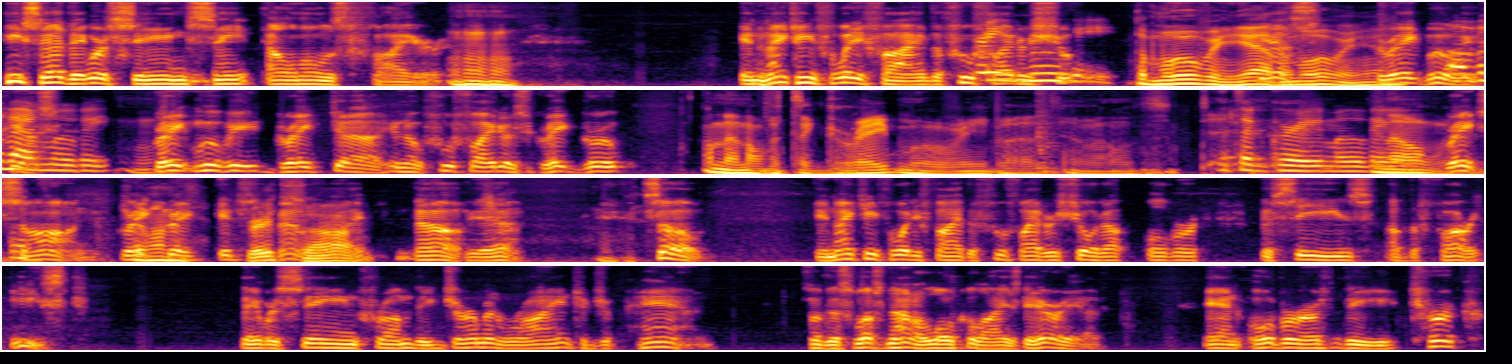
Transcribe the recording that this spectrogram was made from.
He said they were seeing St. Elmo's fire. Mhm. In 1945, the Foo Great Fighters showed movie. The movie, yeah, Yes, the movie. Yeah. great movie. Love that yes. movie. Great movie, great uh, you know Foo Fighters, great group, I don't know if it's a great movie, but you know, it's It's a great movie. no great song, great John- great instrumental, song. right? No, yeah. So, in 1945, the Foo Fighters showed up over the seas of the Far East. They were seen from the German Rhine to Japan, so this was not a localized area, and over the Truk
